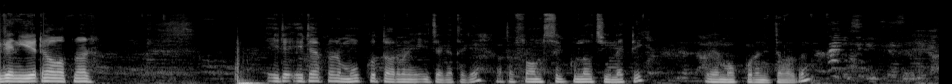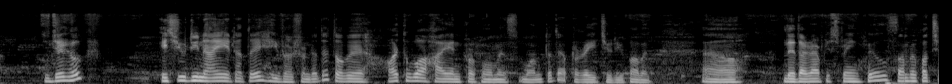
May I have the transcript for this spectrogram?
ইভেন ইয়েটাও আপনার, এটা এটা আপনারা মুভ করতে পারবেন এই জায়গা থেকে। অর্থাৎ ফ্রন্ট সিটগুলো হচ্ছে ইলেকট্রিক মুভ করে নিতে পারবেন। যাই হোক এইচইউডি নাই এটাতে, এই ভার্সনটাতে তবে হয়তো বা হাই এন্ড পারফরমেন্স ওয়ানটাতে আপনারা এইচইউডি পাবেন। লেদার র্যাপি স্প্রিং হুইলস আমরা পাচ্ছি,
